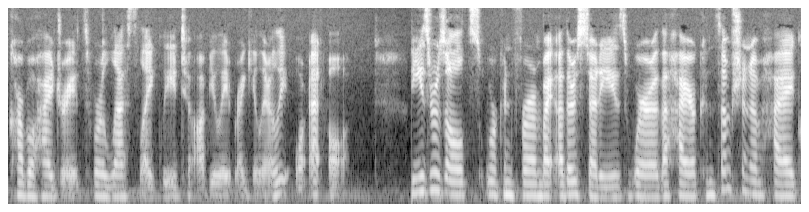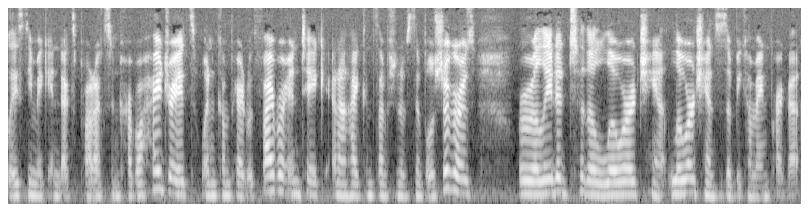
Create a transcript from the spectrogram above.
carbohydrates were less likely to ovulate regularly or at all. These results were confirmed by other studies where the higher consumption of high glycemic index products and carbohydrates, when compared with fiber intake and a high consumption of simple sugars, were related to the lower, chan- lower chances of becoming pregnant.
